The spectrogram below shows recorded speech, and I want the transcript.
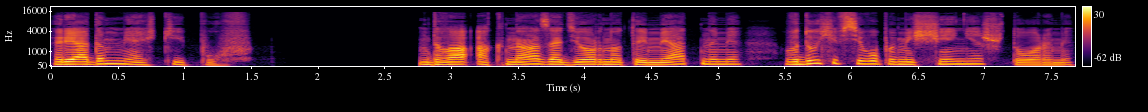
рядом мягкий пуф. Два окна, задернуты мятными, в духе всего помещения шторами,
